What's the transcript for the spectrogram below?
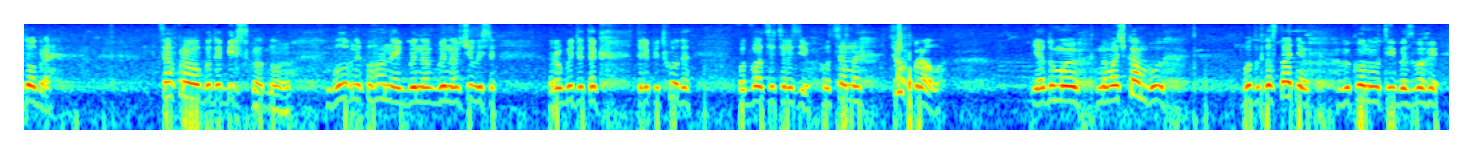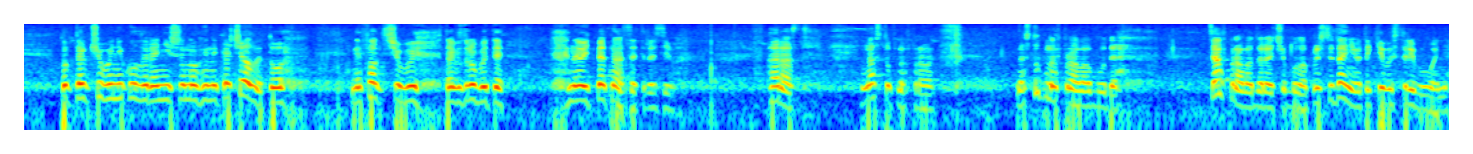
Добре. Ця вправа буде більш складною. Було б непогано, якби ви навчилися робити так три підходи по 20 разів. Оце ми цю вправу. Я думаю, новачкам буде достатньо виконувати і без ваги. Тобто, якщо ви ніколи раніше ноги не качали, то не факт, що ви так зробите навіть 15 разів. Гаразд. Наступна вправа. Наступна вправа буде. Ця вправа, до речі, була присідання отакі вистрибування.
